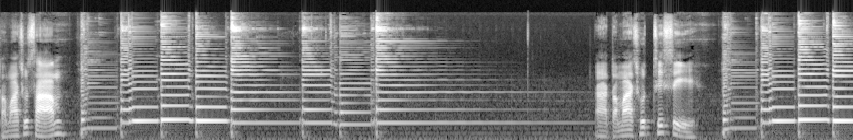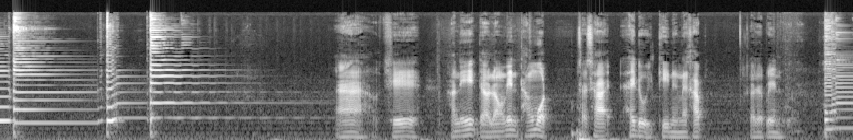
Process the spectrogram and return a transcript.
ต่อมาชุดสามอะต่อมาชุดที่สี่อ่า โอเค คราวนี้เดี๋ยวลองเล่นทั้งหมดช้าๆให้ดูอีกทีหนึ่งนะครับ ก็จะเป็น Thank you.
